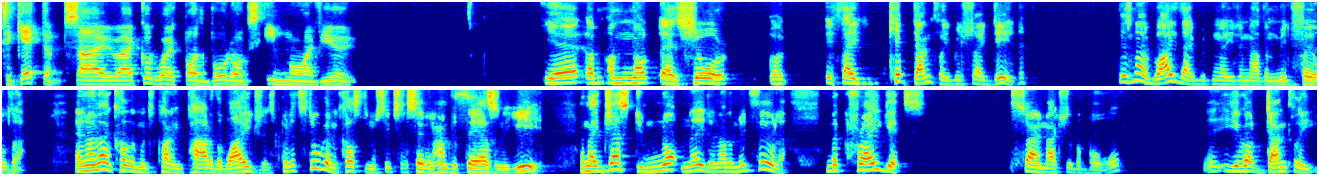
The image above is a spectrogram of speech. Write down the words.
to get them. So uh, good work by the Bulldogs, in my view. Yeah, I'm, I'm not as sure. If they kept Dunkley, which they did, there's no way they would need another midfielder. And I know Collingwood's paying part of the wages, but it's still going to cost them six or seven hundred thousand a year. And they just do not need another midfielder. Macrae gets so much of the ball. You've got Dunkley,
